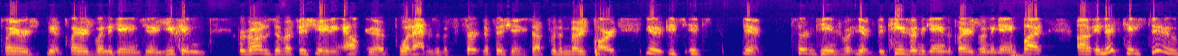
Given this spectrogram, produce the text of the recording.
players you know players win the games. You know, you can regardless of officiating out. You know what happens with the certain officiating stuff for the most part. You know, it's it's you know certain teams. You know, the teams win the game, the players win the game. But uh, in this case too,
